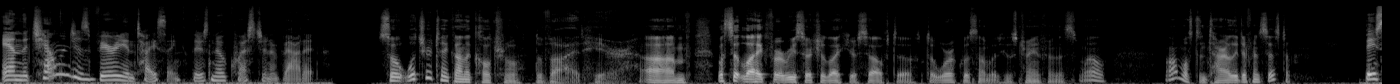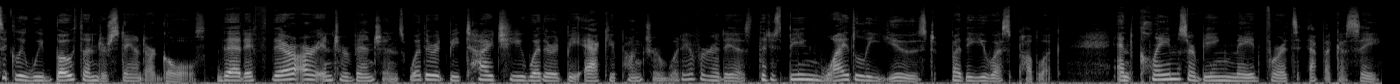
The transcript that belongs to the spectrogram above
And the challenge is very enticing. There's no question about it. So, what's your take on the cultural divide here? Um, what's it like for a researcher like yourself to, to work with somebody who's trained from this, well, almost entirely different system? Basically we both understand our goals. That if there are interventions, whether it be Tai Chi, whether it be acupuncture, whatever it is, that is being widely used by the U.S. public, and claims are being made for its efficacy,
